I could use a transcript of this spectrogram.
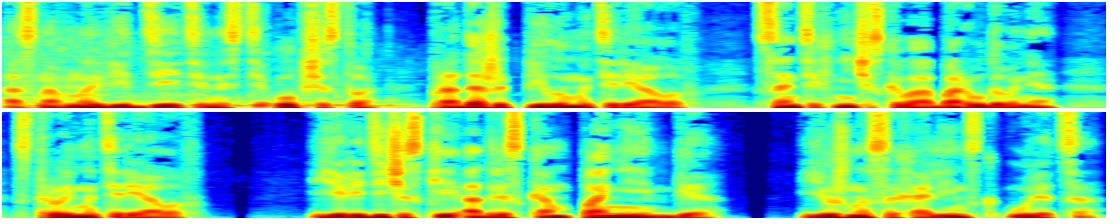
Основной вид деятельности общества – продажа пиломатериалов, сантехнического оборудования, стройматериалов. Юридический адрес компании Г. Южно-Сахалинск, улица.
